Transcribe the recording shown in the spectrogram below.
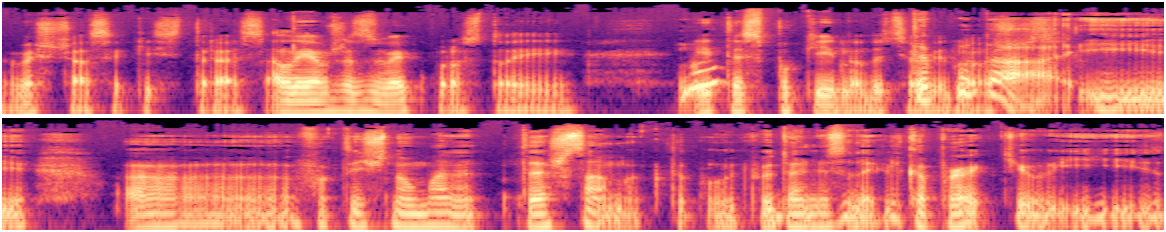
весь час якийсь стрес. Але я вже звик просто і. Ну, і ти спокійно до цього типу, відносишся. І Фактично, у мене теж саме типу, відповідальність за декілька проєктів, і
